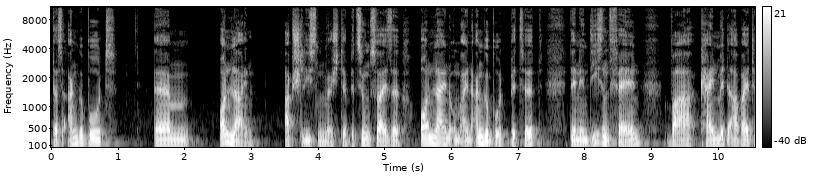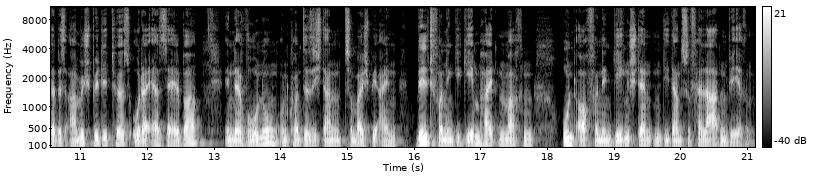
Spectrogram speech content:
das Angebot ähm, online abschließen möchte, beziehungsweise online um ein Angebot bittet. Denn in diesen Fällen war kein Mitarbeiter des Armespediteurs oder er selber in der Wohnung und konnte sich dann zum Beispiel ein Bild von den Gegebenheiten machen und auch von den Gegenständen, die dann zu verladen wären.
